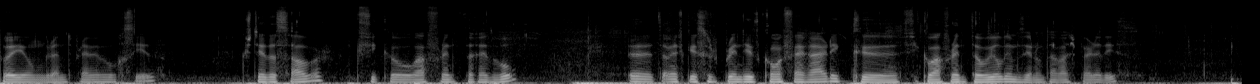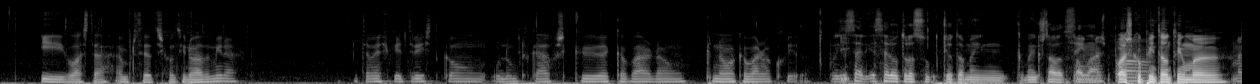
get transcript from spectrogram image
Foi um grande prémio aborrecido. Gostei da Sauber, que ficou à frente da Red Bull. Uh, também fiquei surpreendido com a Ferrari, que ficou à frente da Williams. Eu não estava à espera disso. E lá está, a Mercedes continua a dominar. E também fiquei triste com o número de carros que acabaram que não acabaram a corrida. Pois esse era, esse era outro assunto que eu também, também gostava de Sim, falar. mas Eu acho que o para- Pintão tem uma, uma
